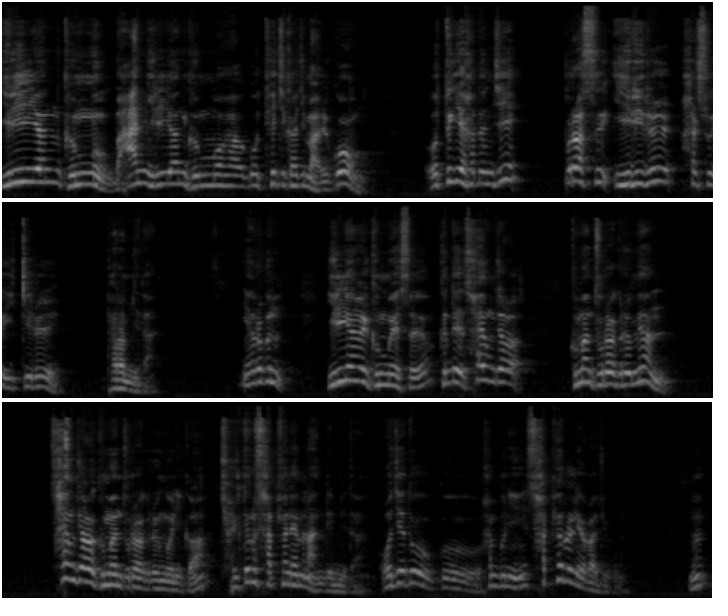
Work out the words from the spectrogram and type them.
1년 근무, 만 1년 근무하고 퇴직하지 말고 어떻게 하든지 플러스 1일을 할 수 있기를 바랍니다. 여러분 1년을 근무했어요. 근데 사용자가 그만두라 그러면 사용자가 그만두라 그런 거니까 절대로 사표 내면 안 됩니다. 어제도 그 한 분이 사표를 내가지고 응?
